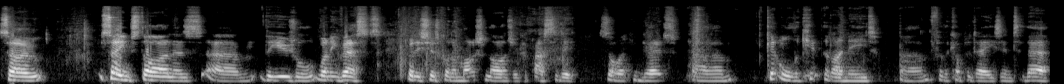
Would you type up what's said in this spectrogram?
So, same style as um, the usual running vests, but it's just got a much larger capacity, so I can get um, get all the kit that I need um, for the couple of days into there.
